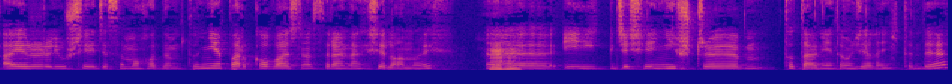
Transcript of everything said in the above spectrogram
A jeżeli już się jedzie samochodem, to nie parkować na terenach zielonych mhm. E, i gdzie się niszczy totalnie tą zieleń wtedy.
